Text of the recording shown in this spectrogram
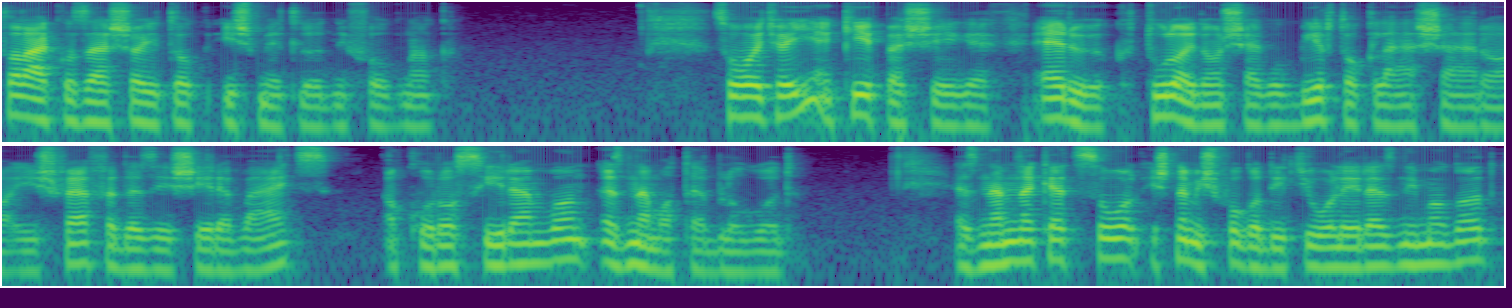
Találkozásaitok ismétlődni fognak. Szóval, hogyha ilyen képességek, erők, tulajdonságok birtoklására és felfedezésére vágysz, akkor rossz hírem van, ez nem a te blogod. Ez nem neked szól, és nem is fogod itt jól érezni magad,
